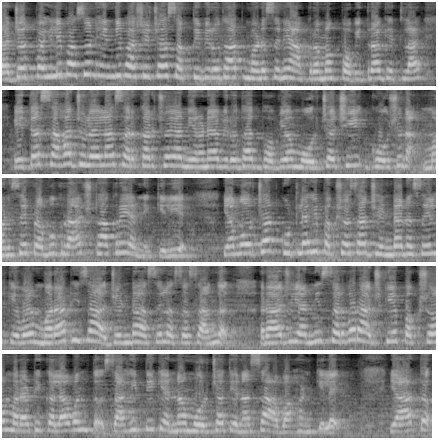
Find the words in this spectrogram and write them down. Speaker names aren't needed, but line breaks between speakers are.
राज्यात पहिलीपासून हिंदी भाषेच्या सक्तीविरोधात मनसेने आक्रमक पवित्रा घेतलाय. येत्या सहा जुलैला सरकारच्या या निर्णयाविरोधात भव्य मोर्चाची घोषणा मनसे प्रमुख राज ठाकरे यांनी केली आहे. या मोर्चात कुठल्याही पक्षाचा झेंडा नसेल केवळ मराठीचा अजेंडा असेल असं सांगत राज यांनी सर्व राजकीय पक्ष मराठी कलावंत साहित्यिक यांना मोर्चात येण्याचं आवाहन केलंय. यात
